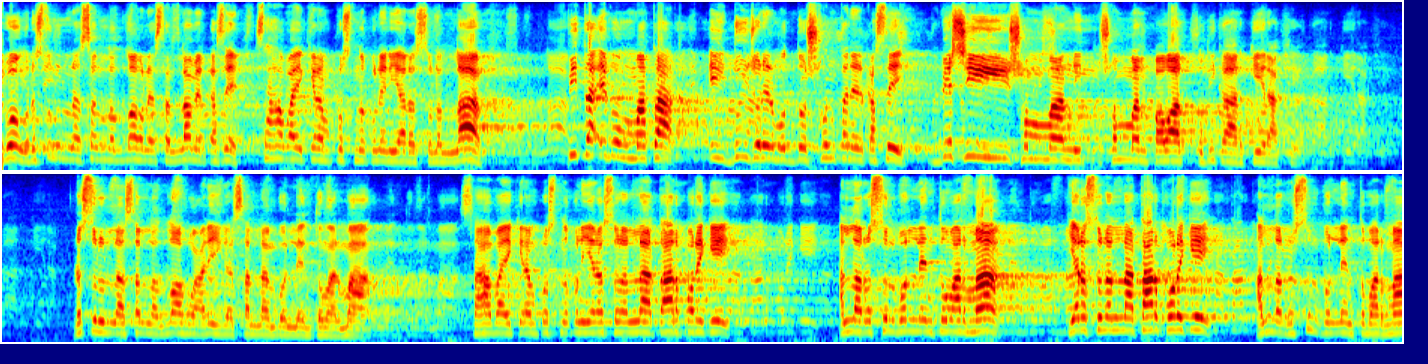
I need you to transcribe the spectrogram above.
এবং রসুল্লাহ সাল্লাহ সাল্লামের কাছে সাহাবাই কেরাম প্রশ্ন করলেন, ইয়া রসুল্লাহ পিতা এবং মাতা এই দুইজনের মধ্যে সন্তানের কাছে বেশি সম্মানিত, সম্মান পাওয়ার অধিকার কে রাখে? রসুল্লাহ সাল্লাহ আলী সাল্লাম বললেন, তোমার মা। সাহাবাই কিরাম প্রশ্ন রসুল্লাহ তারপরে কে? আল্লাহ রসুল বললেন, তোমার মা। ইয়া রসুল্লাহ তারপরে কে? আল্লাহ রসুল বললেন, তোমার মা।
